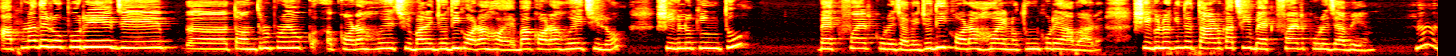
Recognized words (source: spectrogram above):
আপনাদের ওপরে যে তন্ত্র প্রয়োগ করা হয়েছে মানে যদি করা হয় বা করা হয়েছিল, সেগুলো কিন্তু ব্যাকফায়ার করে যাবে। যদি করা হয় নতুন করে আবার, সেগুলো কিন্তু তার কাছেই ব্যাকফায়ার করে যাবে। হুম?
